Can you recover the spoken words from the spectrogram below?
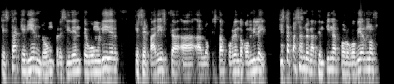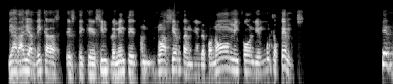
que está queriendo un presidente o un líder que se parezca a, a lo que está ocurriendo con Milei. ¿Qué está pasando en Argentina por gobiernos ya varias décadas este, que simplemente no aciertan ni en lo económico ni en muchos temas. Bien,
